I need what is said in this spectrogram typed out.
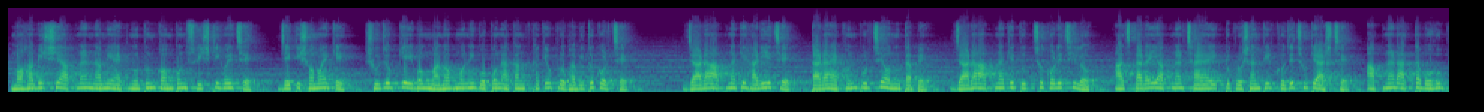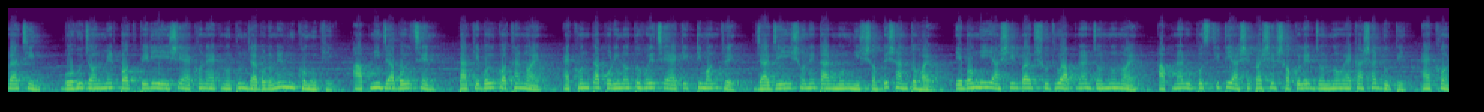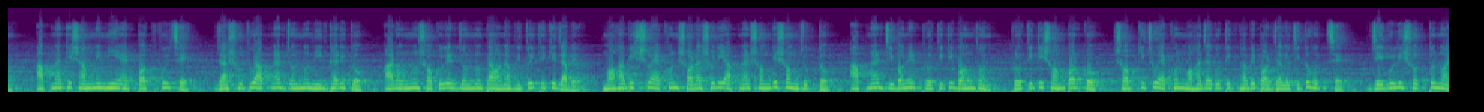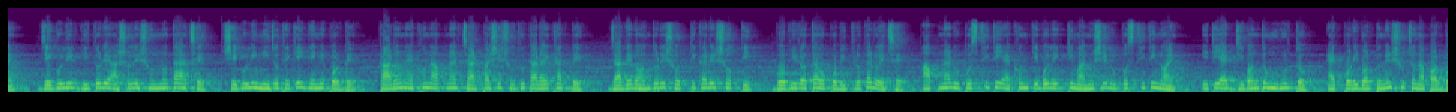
মহাবিশ্বে আপনার নামে এক নতুন কম্পন সৃষ্টি হয়েছে, যেটি সময়কে, সুযোগকে এবং মানব মনে গোপন আকাঙ্ক্ষাকেও প্রভাবিত করছে। যারা আপনাকে হারিয়েছে, তারা এখন পড়ছে অনুতাপে। যারা আপনাকে তুচ্ছ করেছিল, আজ তারাই আপনার ছায়া একটু প্রশান্তির খোঁজে ছুটে আসছে। আপনার আত্মা বহু প্রাচীন, বহু জন্মের পথ পেরিয়ে এসে এখন এক নতুন জাগরণের মুখোমুখি। আপনি যা বলছেন, তা কেবল কথা নয়, এখন তা পরিণত হয়েছে এক একটি মন্ত্রে, যা যেই শোনে তার মন নিঃশব্দে শান্ত হয়। এবং এই আশীর্বাদ শুধু আপনার জন্য নয়, আপনার উপস্থিতি আশেপাশের সকলের জন্যও এক আশার দুটি। এখন, আপনাকে সামনে নিয়ে এক পথ খুলছে যা শুধু আপনার জন্য নির্ধারিত, আর অন্য সকলের জন্য তা অনাবৃতই থেকে যাবে। মহাবিশ্ব এখন সরাসরি আপনার সঙ্গে সংযুক্ত। আপনার জীবনের প্রতিটি বন্ধন, প্রতিটি সম্পর্ক, সবকিছু এখন মহাজাগতিকভাবে পর্যালোচিত হচ্ছে। যেগুলি সত্য নয়, যেগুলির ভিতরে আসলে শূন্যতা আছে, সেগুলি নিজ থেকেই ভেঙে পড়বে। কারণ এখন আপনার চারপাশে শুধু তারাই থাকবে, যাদের অন্তরে সত্যিকারের শক্তি গভীরতা ও পবিত্রতা রয়েছে। আপনার উপস্থিতি এখন কেবল একটি মানুষের উপস্থিতি নয়, এটি এক জীবন্ত মুহূর্ত, এক পরিবর্তনের সূচনা পর্ব।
